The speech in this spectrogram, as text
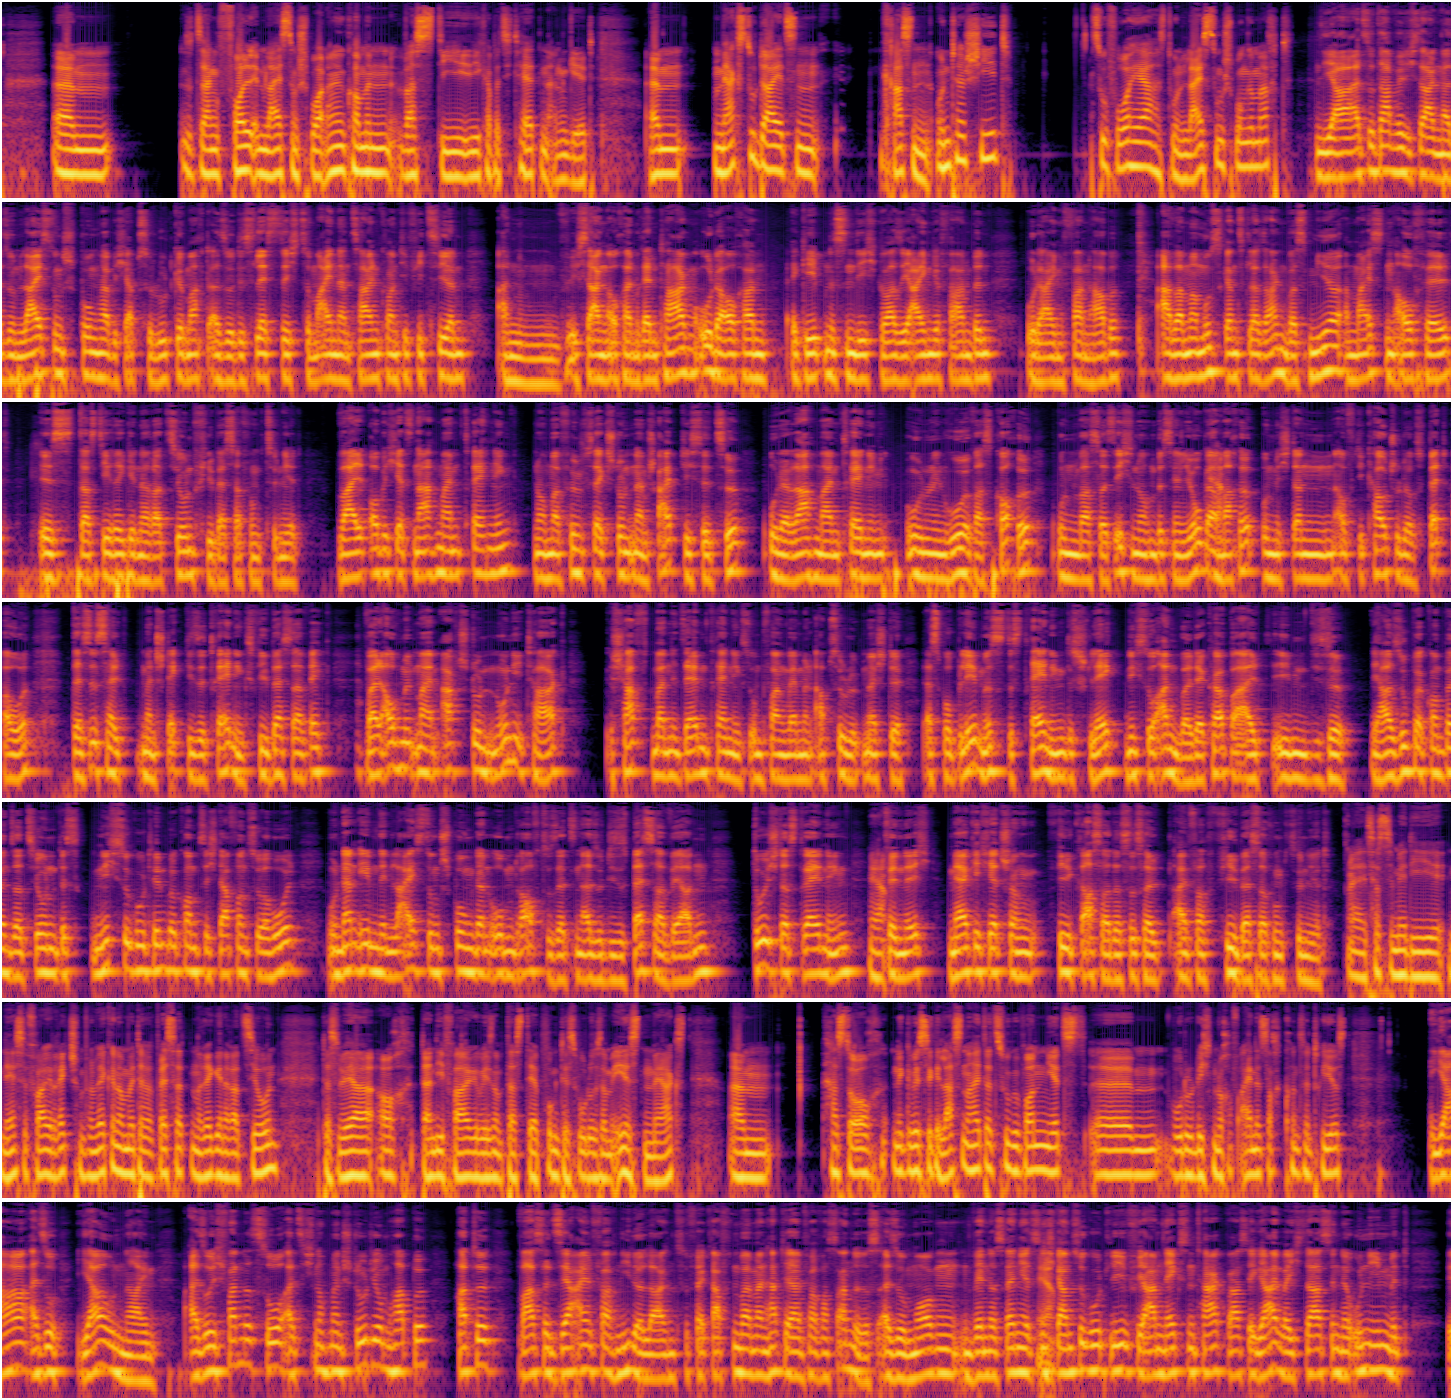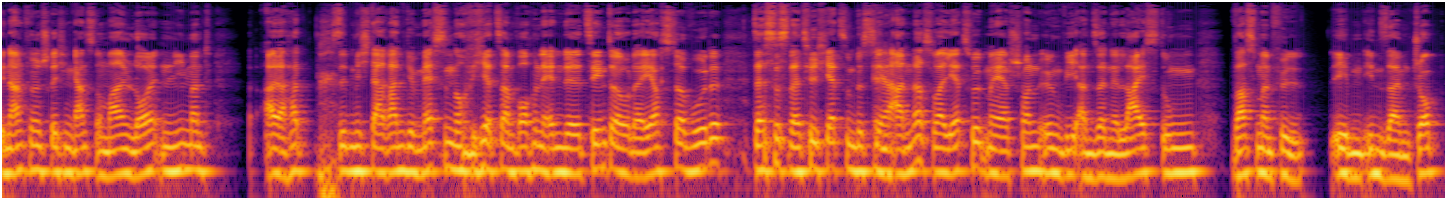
ähm, sozusagen voll im Leistungssport angekommen, was die, die Kapazitäten angeht. Ähm, merkst du da jetzt einen krassen Unterschied zu? Hast du einen Leistungssprung gemacht? Ja, also da würde ich sagen, also einen Leistungssprung habe ich absolut gemacht. Also das lässt sich zum einen an Zahlen quantifizieren, an, würde ich sagen, auch an Renntagen oder auch an Ergebnissen, die ich quasi eingefahren bin oder eingefahren habe. Aber man muss ganz klar sagen, was mir am meisten auffällt, ist, dass die Regeneration viel besser funktioniert. Weil ob ich jetzt nach meinem Training nochmal fünf, sechs Stunden am Schreibtisch sitze oder nach meinem Training in Ruhe was koche und was weiß ich, noch ein bisschen Yoga ja. mache und mich dann auf die Couch oder aufs Bett haue, das ist halt, man steckt diese Trainings viel besser weg. Weil auch mit meinem acht Stunden Unitag schafft man denselben Trainingsumfang, wenn man absolut möchte. Das Problem ist, das Training, das schlägt nicht so an, weil der Körper halt eben diese ja, super Kompensation das nicht so gut hinbekommt, sich davon zu erholen und dann eben den Leistungssprung dann oben drauf zu setzen, also dieses Besserwerden durch das Training, ja. finde ich, merke ich jetzt schon viel krasser, dass es halt einfach viel besser funktioniert. Jetzt hast du mir die nächste Frage direkt schon von weggenommen mit der verbesserten Regeneration. Das wäre auch dann die Frage gewesen, ob das der Punkt ist, wo du es am ehesten merkst. Ähm, hast du auch eine gewisse Gelassenheit dazu gewonnen jetzt, ähm, wo du dich nur noch auf eine Sache konzentrierst? Ja, also ja und nein. Also ich fand es so, als ich noch mein Studium habe, hatte, war es halt sehr einfach, Niederlagen zu verkraften, weil man hatte einfach was anderes. Also morgen, wenn das Rennen jetzt nicht ja. ganz so gut lief, ja, am nächsten Tag war es egal, weil ich saß in der Uni mit in Anführungsstrichen ganz normalen Leuten. Niemand äh, hat mich daran gemessen, ob ich jetzt am Wochenende Zehnter oder Erster wurde. Das ist natürlich jetzt ein bisschen ja. anders, weil jetzt wird man ja schon irgendwie an seine Leistungen, was man für eben in seinem Job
